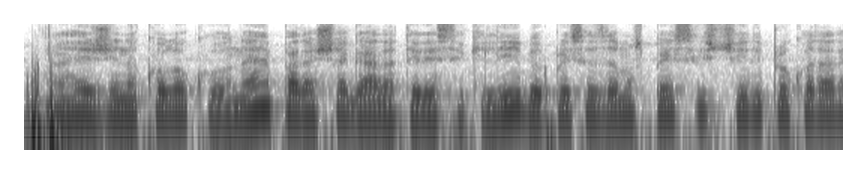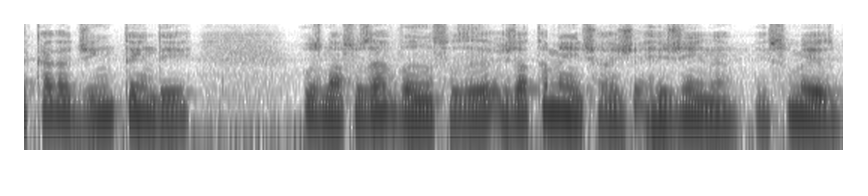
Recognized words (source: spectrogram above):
A Regina colocou, né? Para chegar a ter esse equilíbrio, precisamos persistir e procurar a cada dia entender os nossos avanços. Exatamente, Regina, isso mesmo.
